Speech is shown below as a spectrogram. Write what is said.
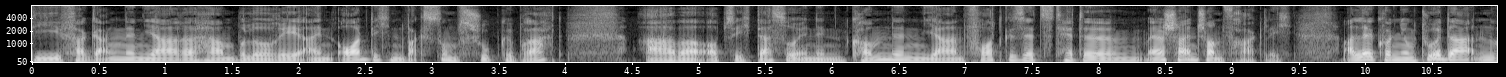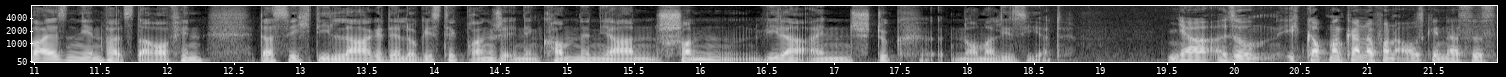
Die vergangenen Jahre haben Bolloré einen ordentlichen Wachstumsschub gebracht, aber ob sich das so in den kommenden Jahren fortgesetzt hätte, erscheint schon fraglich. Alle Konjunkturdaten weisen jedenfalls darauf hin, dass sich die Lage der Logistikbranche in den kommenden Jahren schon wieder ein Stück normalisiert. Ja, also ich glaube, man kann davon ausgehen, dass es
